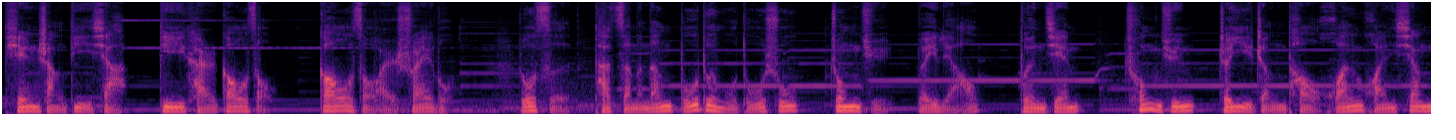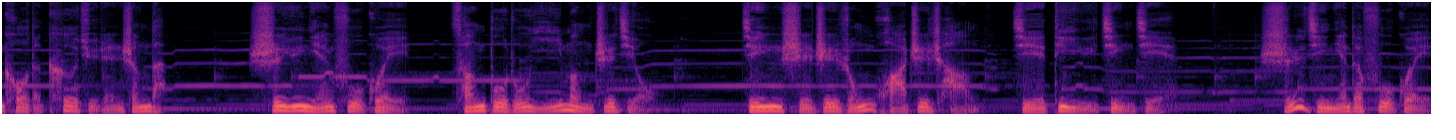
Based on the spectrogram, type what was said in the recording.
天上地下，低开而高走，高走而衰落。如此，他怎么能不顿悟读书、中举、为辽、敦坚、充军这一整套环环相扣的科举人生呢？十余年富贵，曾不如一梦之久；今使之荣华之长。皆地狱境界，十几年的富贵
